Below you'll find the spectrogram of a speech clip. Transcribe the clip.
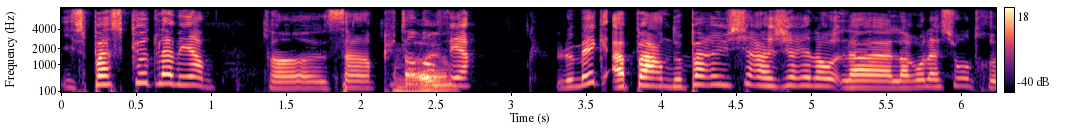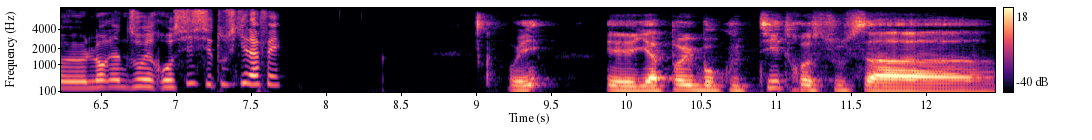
il se passe que de la merde. Enfin, c'est un putain Bah d'enfer. Le mec, à part ne pas réussir à gérer la, la- la relation entre Lorenzo et Rossi, c'est tout ce qu'il a fait. Oui. Et il n'y a pas eu beaucoup de titres sous sa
